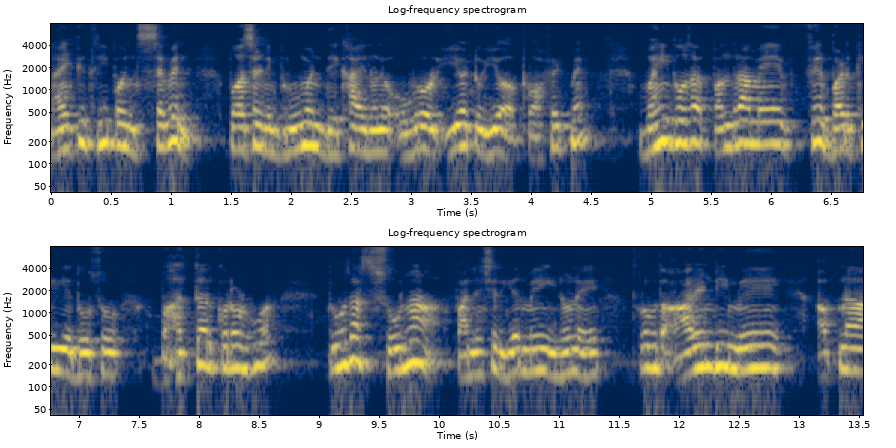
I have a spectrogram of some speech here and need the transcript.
93.7 परसेंट इंप्रूवमेंट देखा इन्होंने overall year to year profit में। वहीं 2015 में फिर बढ़ के ये दो सौ बहत्तर करोड़ हुआ। 2016 फाइनेंशियल ईयर में इन्होंने थोड़ा बहुत आरएनडी में अपना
